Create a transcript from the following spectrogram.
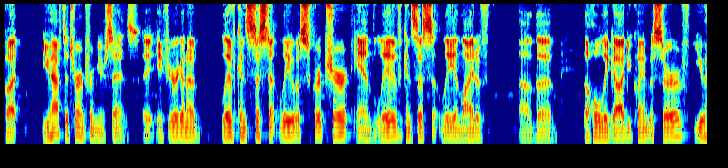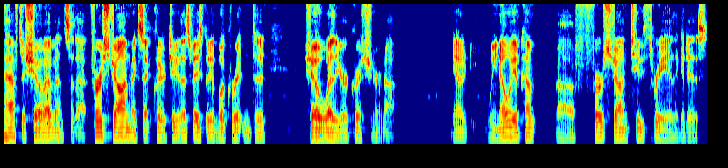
But you have to turn from your sins. If you're going to live consistently with scripture and live consistently in light of uh, the the holy god you claim to serve you have to show evidence of that first john makes that clear too that's basically a book written to show whether you're a christian or not you know we know we have come uh, first john 2 3 i think it is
